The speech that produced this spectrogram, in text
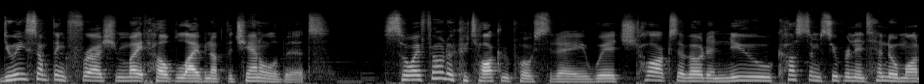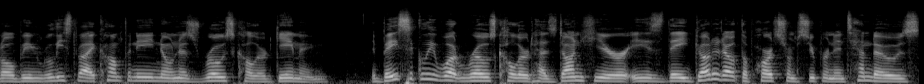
doing something fresh might help liven up the channel a bit. So I found a Kotaku post today which talks about a new custom Super Nintendo model being released by a company known as Rose Colored Gaming. Basically, what Rose Colored has done here is they gutted out the parts from Super Nintendos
